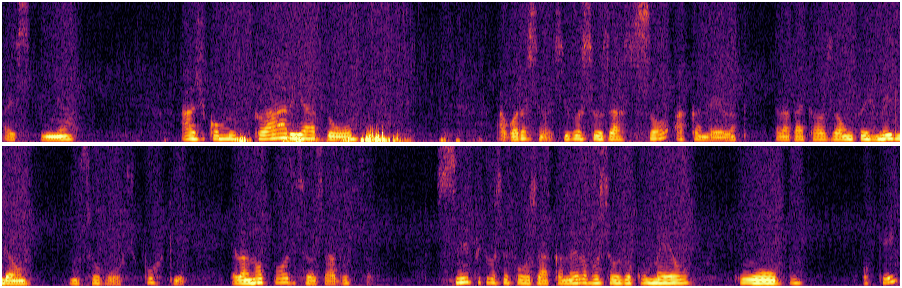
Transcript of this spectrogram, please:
a espinha, age como um clareador. Agora sim, se você usar só a canela, ela vai causar um vermelhão no seu rosto. Por quê? Ela não pode ser usada só. Sempre que você for usar canela, você usa com mel, com ovo, ok?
